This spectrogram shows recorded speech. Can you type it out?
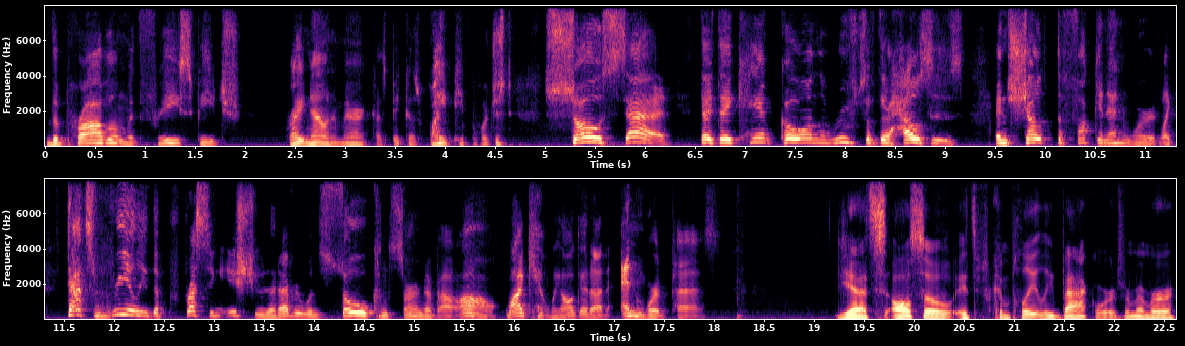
the problem with free speech right now in America is because white people are just so sad that they can't go on the roofs of their houses and shout the fucking N word. Like, that's really the pressing issue that everyone's so concerned about. Oh, why can't we all get an N word pass? Yeah, it's also it's completely backwards. Remember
